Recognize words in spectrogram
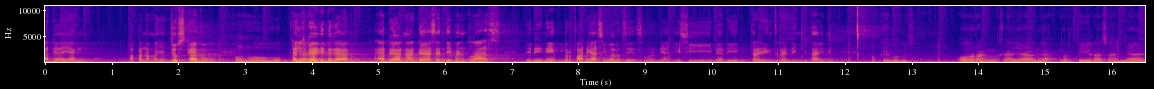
ada yang apa namanya Joska tuh. Oh, Kan iya. juga gitu kan. Ada nada sentimen kelas. Jadi ini bervariasi banget sih sebenarnya isi dari trending-trending kita ini. Oke bagus. Orang kaya nggak ngerti rasanya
